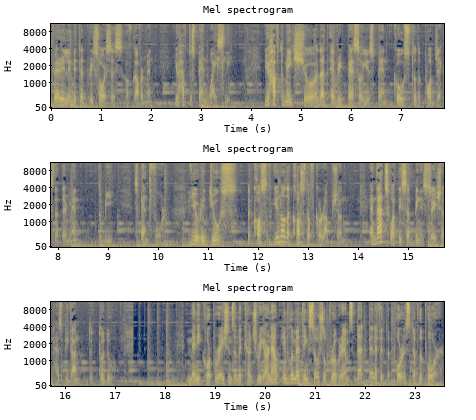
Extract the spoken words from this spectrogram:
very limited resources of government, you have to spend wisely. You have to make sure that every peso you spend goes to the projects that they're meant to be spent for. You reduce the cost of, you know, the cost of corruption. And that's what this administration has begun to, to do. Many corporations in the country are now implementing social programs that benefit the poorest of the poor.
